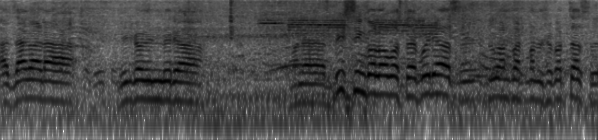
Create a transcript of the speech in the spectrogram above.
আর জায়গাটা দীর্ঘদিন ধরে মানে বিশৃঙ্খল অবস্থায় পড়ে আছে, দোকানপাট মানুষে করতে আছে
